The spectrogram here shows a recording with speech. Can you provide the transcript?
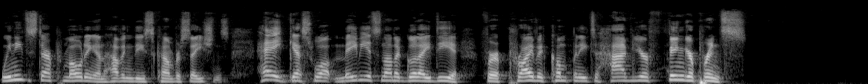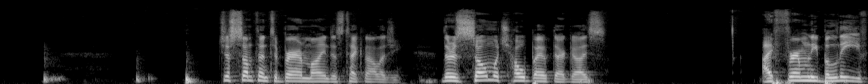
we need to start promoting and having these conversations. Hey, guess what? Maybe it's not a good idea for a private company to have your fingerprints. Just something to bear in mind as technology. There's so much hope out there, guys. I firmly believe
